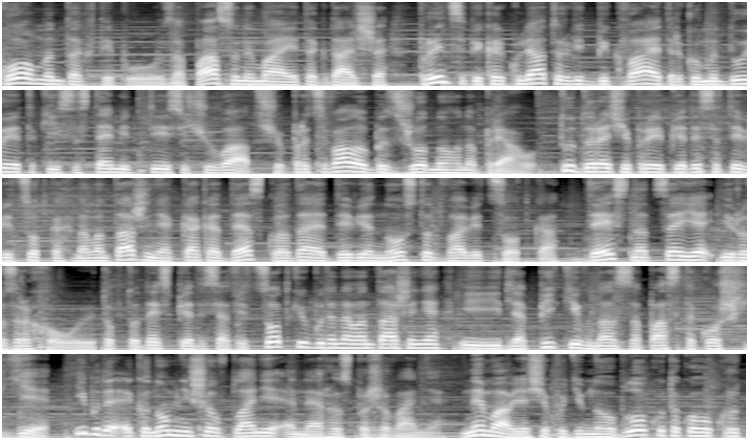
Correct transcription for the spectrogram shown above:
коментах, типу запасу немає і так далі. В принципі, калькулятор від Be Quiet рекомендує такій системі 1000 Вт, щоб працювало без жодного напрягу. Тут, до речі, при 50% навантаження ККД складає 92%. Десь на це я і розраховую. Тобто десь 50% буде навантаження, і для піків у нас запас також є, і буде економніше в плані енергоспоживання. Не мав я ще подібного блоку, такого крутого.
